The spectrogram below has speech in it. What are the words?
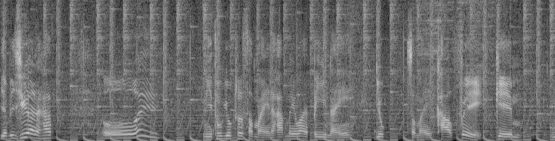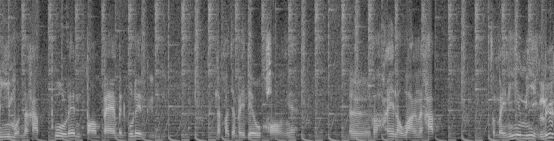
อย่าไปเชื่อนะครับ โอ้ยมีทุกยุคทุกสมัยนะครับ ไม่ว่าปีไหนยุคสมัยคาเฟ่เกมมีหมดนะครับ ผู้เล่นปลอมแปลงเป็นผู้เล่นอื่น แล้วก็จะไปเดลของเนี้ยเออก็ให้ระวังนะครับ สมัยนี้ยังมีอีกหรือ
